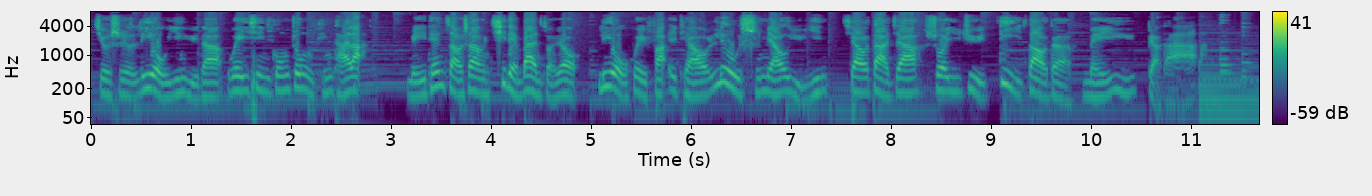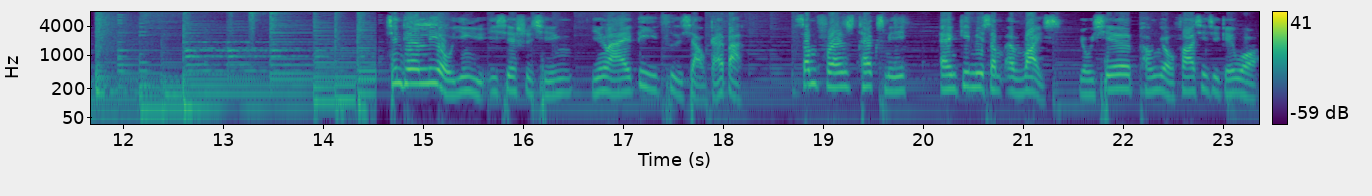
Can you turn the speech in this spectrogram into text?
就是 Leo 英语的微信公众平台啦。每天早上七点半左右，Leo 会发一条六十秒语音，教大家说一句地道的美语表达。今天 Leo 英语一些事情迎来第一次小改版。Some friends text me and give me some advice。有些朋友发信息给我，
